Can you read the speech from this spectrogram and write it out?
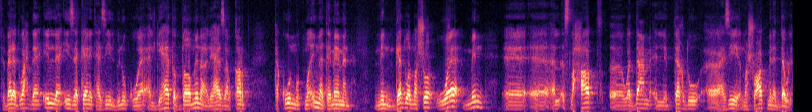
في بلد واحدة إلا إذا كانت هذه البنوك والجهات الضامنة لهذا القرض تكون مطمئنة تماما من جدوى المشروع ومن الإصلاحات والدعم اللي بتاخده هذه المشروعات من الدولة.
